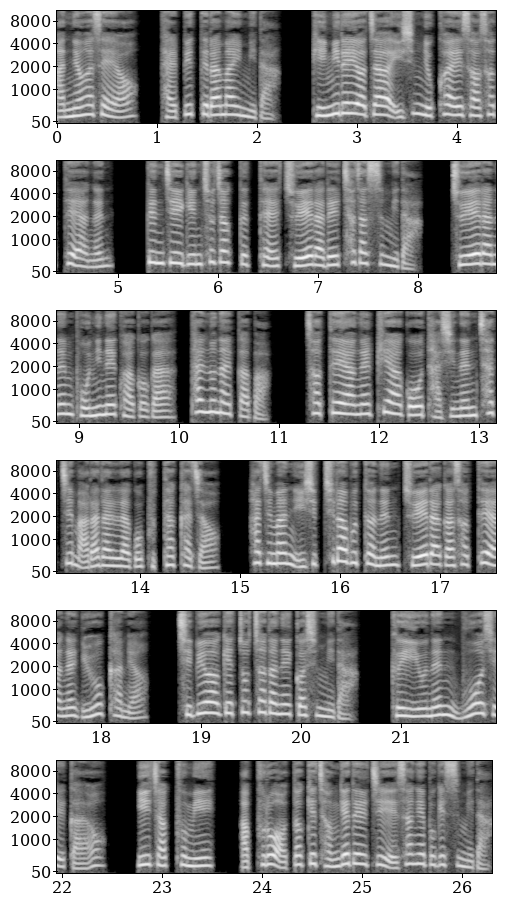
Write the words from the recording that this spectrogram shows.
안녕하세요. 달빛 드라마입니다. 비밀의 여자 26화에서 서태양은 끈질긴 추적 끝에 주애라를 찾았습니다. 주애라는 본인의 과거가 탄로날까봐 서태양을 피하고 다시는 찾지 말아달라고 부탁하죠. 하지만 27화부터는 주애라가 서태양을 유혹하며 집요하게 쫓아다닐 것입니다. 그 이유는 무엇일까요? 이 작품이 앞으로 어떻게 전개될지 예상해보겠습니다.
